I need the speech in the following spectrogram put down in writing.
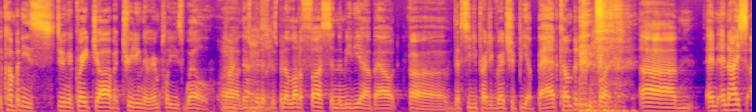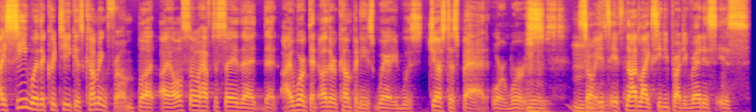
the company's doing a great job at treating their employees well. Uh, there's been a, there's been a lot of fuss in the media about uh, that CD Projekt Red should be a bad company, but um, and and I, s- I see where the critique is coming from, but I also have to say that that I worked at other companies where it was just as bad or worse. So it's it's not like CD Projekt Red is is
